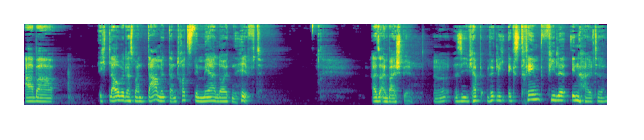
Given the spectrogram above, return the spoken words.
Aber ich glaube, dass man damit dann trotzdem mehr Leuten hilft. Also ein Beispiel. Ich habe wirklich extrem viele Inhalte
